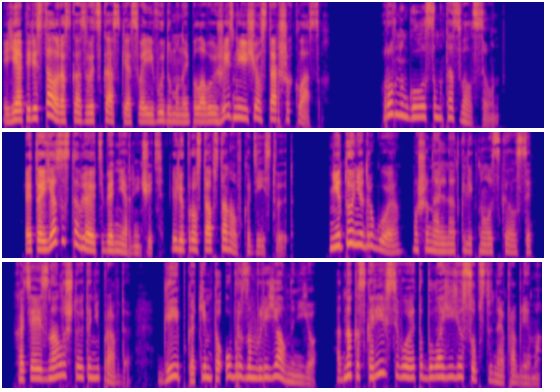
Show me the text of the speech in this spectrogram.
«Я перестал рассказывать сказки о своей выдуманной половой жизни еще в старших классах». Ровным голосом отозвался он. «Это я заставляю тебя нервничать или просто обстановка действует?» «Ни то, ни другое», — машинально откликнулась Кэлси, хотя и знала, что это неправда. Гейб каким-то образом влиял на нее, однако, скорее всего, это была ее собственная проблема.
